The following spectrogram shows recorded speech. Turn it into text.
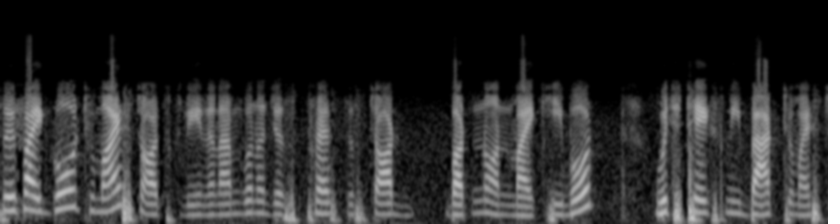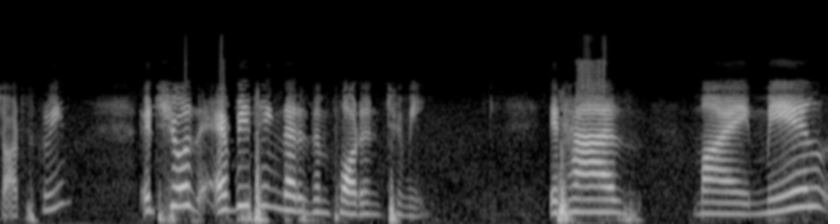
So if I go to my start screen, and I'm going to just press the start button on my keyboard, which takes me back to my start screen, it shows everything that is important to me. It has my mail,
